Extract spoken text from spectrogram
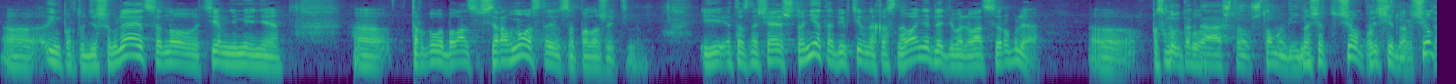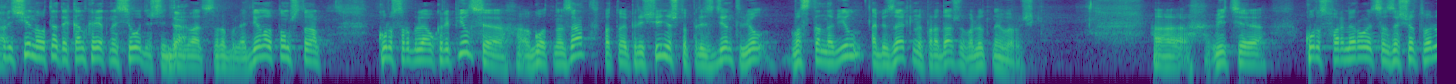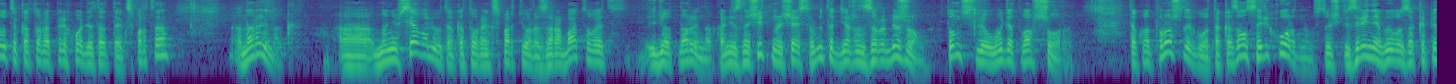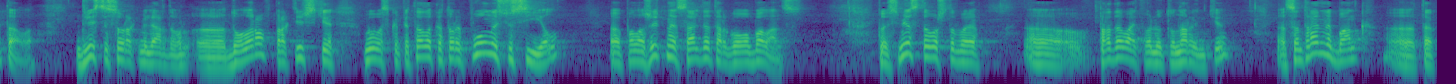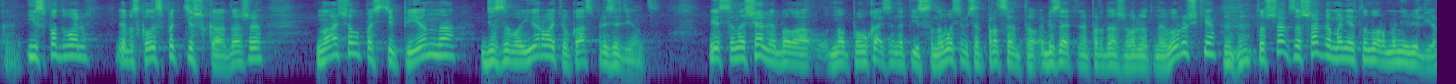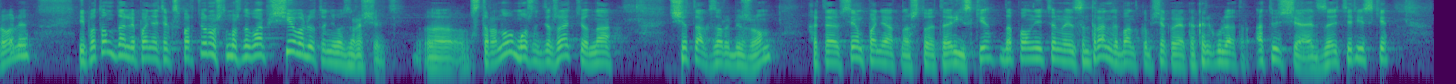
Импорт удешевляется, но тем не менее торговый баланс все равно остается положительным. И это означает, что нет объективных оснований для девальвации рубля. Э, поскольку... Ну тогда что, что мы видим? Значит, в чем вот причина? В чем да. причина вот этой конкретно сегодняшней да. девальвации рубля? Дело в том, что курс рубля укрепился год назад по той причине, что президент вел, восстановил обязательную продажу валютной выручки. Э, ведь э, курс формируется за счет валюты, которая приходит от экспорта на рынок. А, но не вся валюта, которую экспортеры зарабатывают, идет на рынок. Они значительную часть валюты держат за рубежом, в том числе уводят в офшоры. Так вот, прошлый год оказался рекордным с точки зрения вывоза капитала. 240 миллиардов э, долларов, практически вывоз капитала, который полностью съел э, положительное сальдо торгового баланса. То есть вместо того, чтобы э, продавать валюту на рынке, Центральный банк так из-под я бы сказал, из-под тяжка даже начал постепенно дезавуировать указ президента. Если вначале было на, по указе написано 80% обязательной продажи валютной выручки, угу. то шаг за шагом они эту норму нивелировали. И потом дали понять экспортерам, что можно вообще валюту не возвращать э, в страну, можно держать ее на счетах за рубежом. Хотя всем понятно, что это риски дополнительные. Центральный банк, вообще как регулятор, отвечает за эти риски.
